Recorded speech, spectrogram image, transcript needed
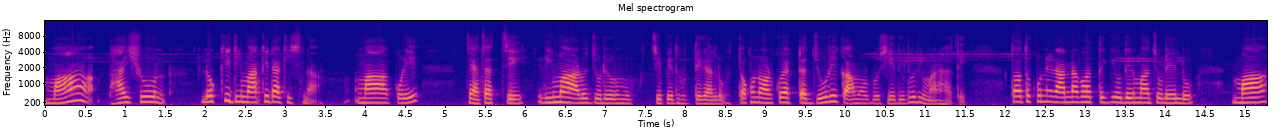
মা, ভাই শোন, লক্ষ্মীটি মাকে ডাকিস না। মা করে চেঁচাচ্ছে, রিমা আরও জোরে ওর মুখ চেপে ধরতে গেল। তখন অর্ক একটা জোরে কামড় বসিয়ে দিল রিমার হাতে। ততক্ষণে রান্নাঘর থেকে ওদের মা চলে এলো। মা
